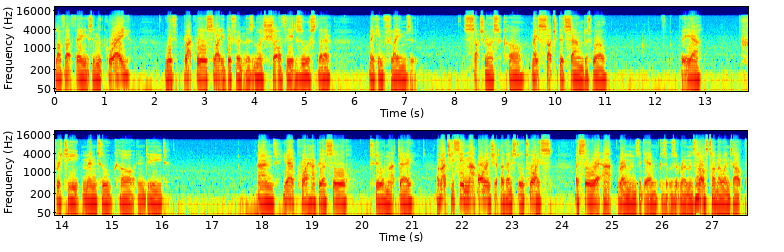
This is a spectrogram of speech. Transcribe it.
Love that thing. It's in the grey with black wheels slightly different. There's a nice shot of the exhaust there making flames. Such a nice car. Makes such a good sound as well. But yeah pretty mental car indeed. And yeah quite happy I saw two on that day. I've actually seen that orange Aventador twice. I saw it at Romans again because it was at Romans the last time I went up,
